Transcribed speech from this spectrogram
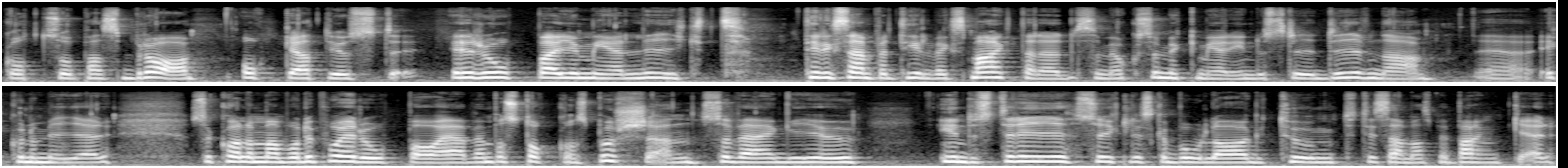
gått så pass bra och att just Europa är ju mer likt till exempel tillväxtmarknader som är också mycket mer industridrivna eh, ekonomier. Så kollar man både på Europa och även på Stockholmsbörsen så väger ju industri, cykliska bolag tungt tillsammans med banker.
